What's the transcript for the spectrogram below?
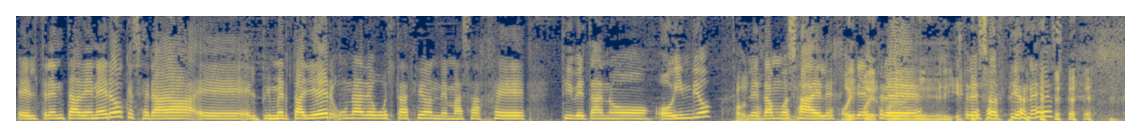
El 30 de enero, que será eh, el primer taller, una degustación de masaje tibetano o indio. Les damos a elegir entre tres opciones.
